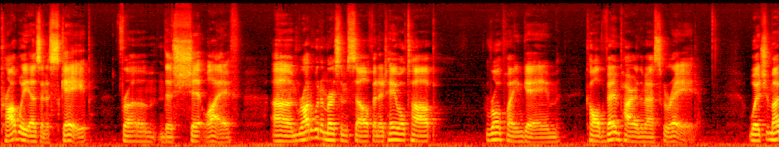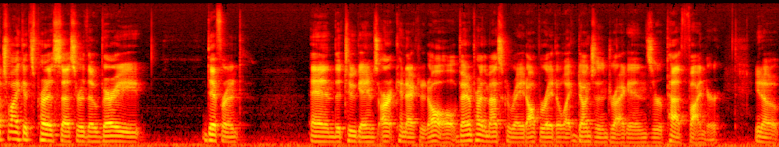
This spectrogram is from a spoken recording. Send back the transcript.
probably as an escape from this shit life. Um, Rod would immerse himself in a tabletop role playing game called Vampire the Masquerade, which, much like its predecessor, though very different, and the two games aren't connected at all, Vampire the Masquerade operated like Dungeons and Dragons or Pathfinder. You know,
